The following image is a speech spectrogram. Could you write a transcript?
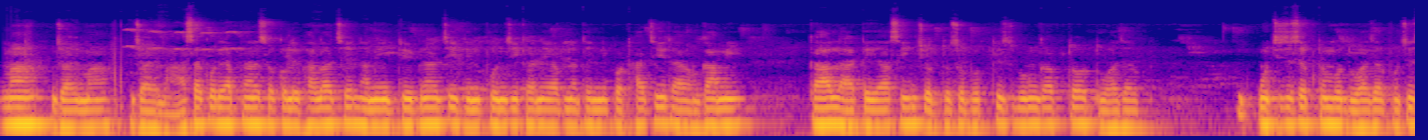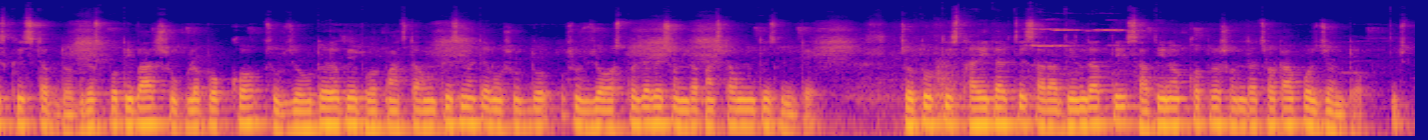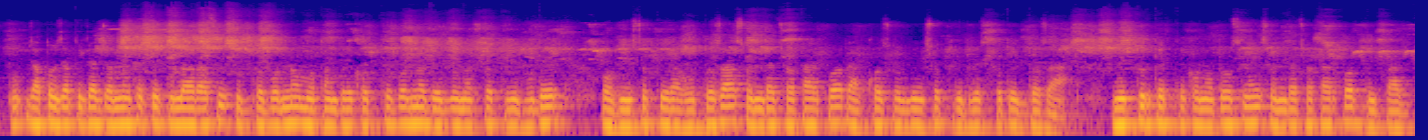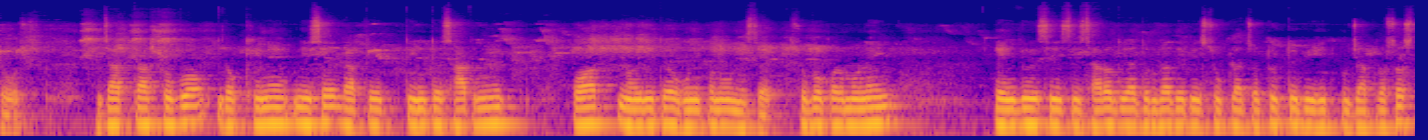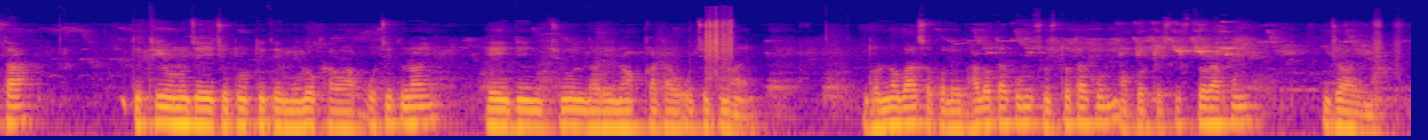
মা, জয় মা জয় মা। আশা করি আপনারা সকলে ভালো আছেন। আমি ব্যানার্জি দিন পঞ্জিকা নিয়ে আপনাদের নিকট হাজির। আগামী কাল আটই আশ্বিন চোদ্দোশো বত্রিশ বঙ্গাব্দ দু হাজার পঁচিশে সেপ্টেম্বর দু হাজার পঁচিশ খ্রিস্টাব্দ। বৃহস্পতিবার শুক্লপক্ষ, সূর্য উদয় হবে ভোর পাঁচটা উনত্রিশ মিনিটে এবং সূর্য সূর্য অস্ত যাবে সন্ধ্যা পাঁচটা উনত্রিশ মিনিটে। চতুর্থী স্থায়ী থাকছে সারা দিন রাত্রি সাতই নক্ষত্র সন্ধ্যা ছটা পর্যন্ত। জাতক জাতিকার জন্মক্ষেত্রে তুলা রাশি শুক্রবর্ণ মতান্তরে ক্ষত্রবর্ণ দেবগুণ নক্ষত্রী বুধের ও বৃহস্পতি রাহুর দশা, সন্ধ্যা ছটার পর রাক্ষস ও বৃহস্পতি বৃহস্পতির দশা। মৃত্যুর ক্ষেত্রে কোনো দোষ নেই, সন্ধ্যা ছটার পর দ্বিপাদ দোষ। যাত্রা শুভ, দক্ষিণে নিষেধ, রাত্রি তিনটে সাত মিনিট পর নৈরিতে অগ্নি কোনো নিষেধ। শুভকর্ম নেই এই দিন শ্রী শ্রী শারদীয়া দুর্গাদেবীর শুক্লা চতুর্থী বিহিত পূজা প্রশস্তা। তিথি অনুযায়ী চতুর্থীতে মূলো খাওয়া উচিত নয়। এই দিন চুল দাড়ি নখ কাটাও উচিত নয়। ধন্যবাদ, সকলে ভালো থাকুন, সুস্থ থাকুন, অপরকে সুস্থ রাখুন। জয় মা।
